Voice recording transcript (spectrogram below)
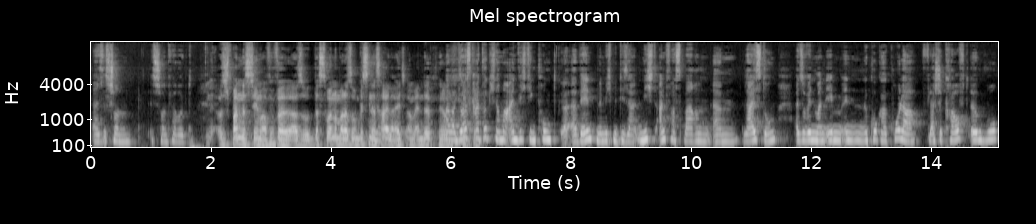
es ist schon ist schon verrückt. Also spannendes Thema, auf jeden Fall. Also das war nochmal so ein bisschen das Highlight am Ende. Ja. Aber du hast gerade wirklich nochmal einen wichtigen Punkt äh, erwähnt, nämlich mit dieser nicht anfassbaren ähm, Leistung. Also wenn man eben in eine Coca-Cola-Flasche kauft irgendwo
